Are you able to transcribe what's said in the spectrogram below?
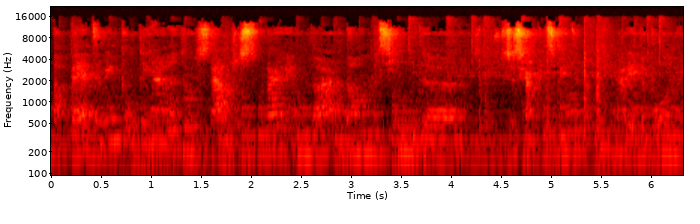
tapijtenwinkel te gaan en zo staaltjes te vragen en om daar dan misschien de tussenschapjes mee te. Ja, de bodem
